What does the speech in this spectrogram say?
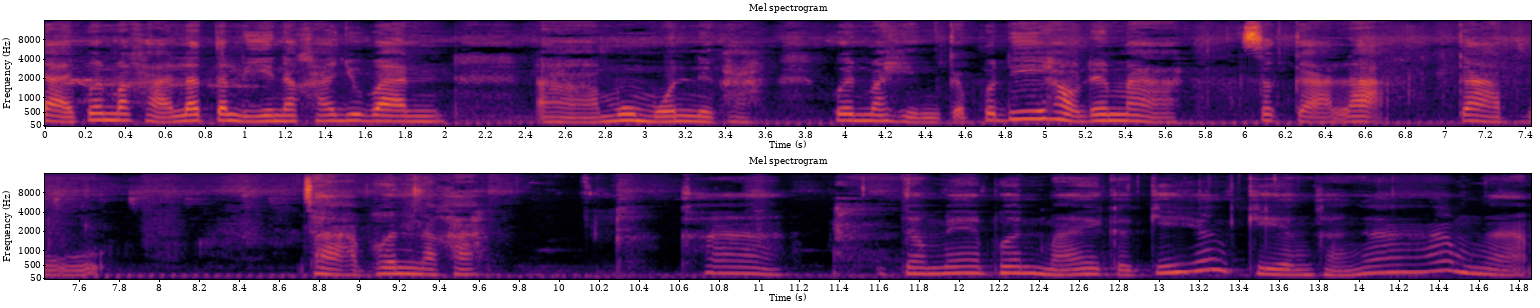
ยายเพิ่อนมาขายลอตเตอรี่นะคะอยู่บ้านมู่มนเนี่ยค่ะ เพิ่อนมาเห็นกับพอดีเฮาได้มาสกการะกาบูชาเพิ่นนะคะ ค่ะเจ้าแม่เพิ่นไหมกับเกี้ยงเกียงค่ะงามงาม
